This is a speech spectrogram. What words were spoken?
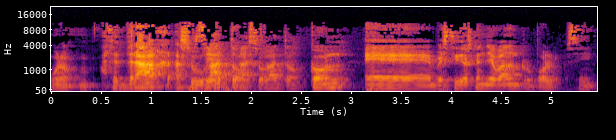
bueno, hace drag a su Sí, gato A su gato. con eh, vestidos que han llevado en RuPaul. Sí.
